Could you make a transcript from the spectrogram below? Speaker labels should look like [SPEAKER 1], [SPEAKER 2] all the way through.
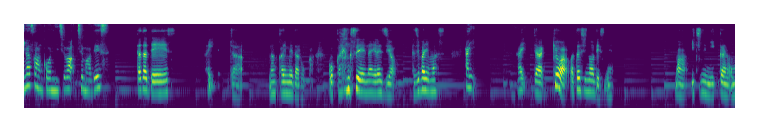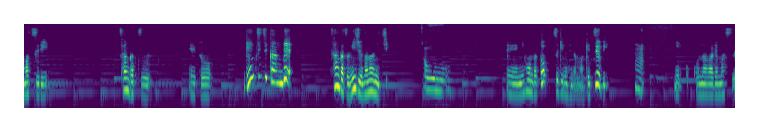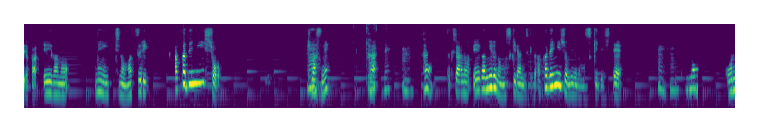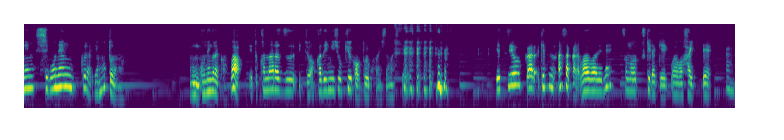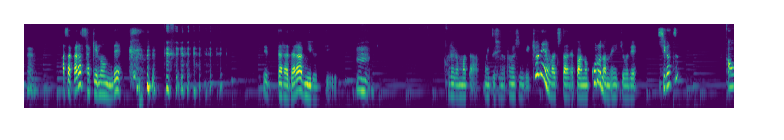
[SPEAKER 1] 皆さん、こんにちは。ちまです。
[SPEAKER 2] ただです。はい。じゃあ、何回目だろうか。五感性ないラジオ、始まります。
[SPEAKER 1] はい。
[SPEAKER 2] はい。じゃあ、今日は私のですね、まあ、一年に一回のお祭り、3月、えっ、と、現地時間で3月27日、
[SPEAKER 1] おお。
[SPEAKER 2] えー日本だと次の日のまあ月曜日
[SPEAKER 1] うん
[SPEAKER 2] に行われます。やっぱ映画の年一のお祭り、アカデミー賞、来ますね。
[SPEAKER 1] 来ますね。うん。
[SPEAKER 2] 私、あの、映画見るのも好きなんですけど、アカデミー賞見るのも好きでして、
[SPEAKER 1] うんうん。
[SPEAKER 2] この5年、4、5年くらい、いや、もっとだな。うん、5年ぐらいか。は、えっと、必ず一応アカデミー賞休暇を取ることにしてまして、月曜から、月曜の朝からワーワーでね、その月だけワーワー入って、
[SPEAKER 1] うんうん。
[SPEAKER 2] 朝から酒飲んで、で、だらだら見るっていう。
[SPEAKER 1] うん。
[SPEAKER 2] これがまた毎年の楽しみで。去年はちょっとやっぱあのコロナの影響で、4月？
[SPEAKER 1] ああ、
